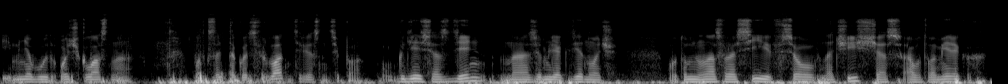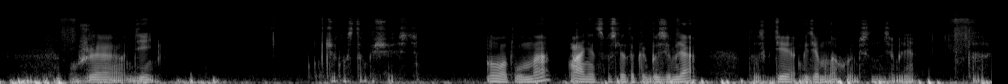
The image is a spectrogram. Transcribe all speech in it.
И мне будет очень классно. Вот, кстати, такой циферблат интересно, типа, где сейчас день на Земле, где ночь. Вот у нас в России все в ночи сейчас, а вот в Америках уже день. Что у нас там еще есть? Ну вот Луна. А, нет, в смысле, это как бы Земля. То есть где, где мы находимся на Земле. Так.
